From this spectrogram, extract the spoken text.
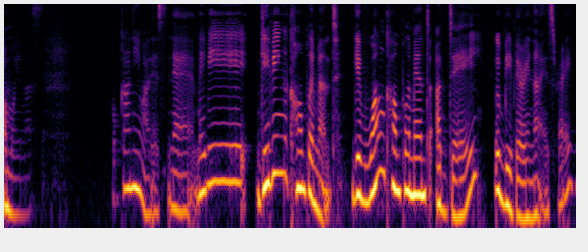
思います。他にはですね、maybe giving a compliment, give one compliment a day would be very nice, right?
